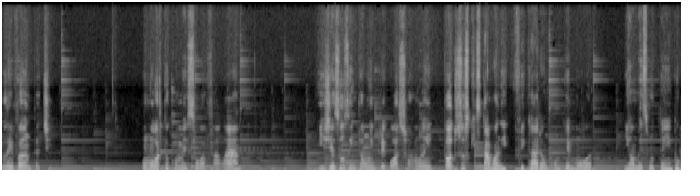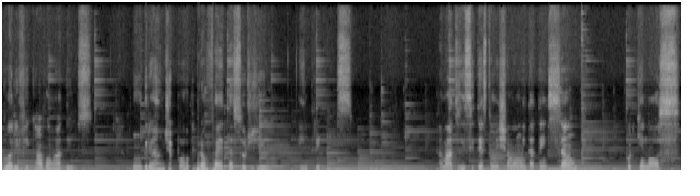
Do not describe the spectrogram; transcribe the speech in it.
Levanta-te. O morto começou a falar E Jesus então entregou a sua mãe. Todos os que estavam ali ficaram com temor e ao mesmo tempo glorificavam a Deus. Um grande profeta surgiu entre nós. Amados, esse texto me chama muita atenção porque nós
